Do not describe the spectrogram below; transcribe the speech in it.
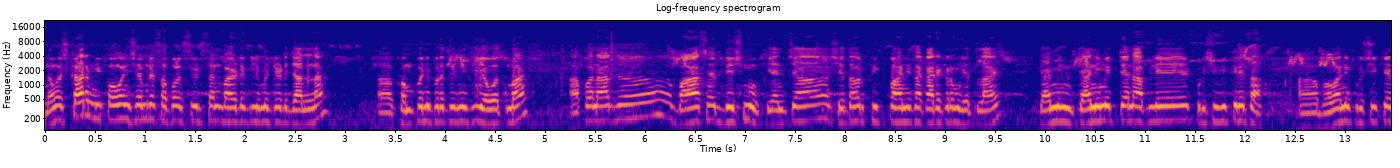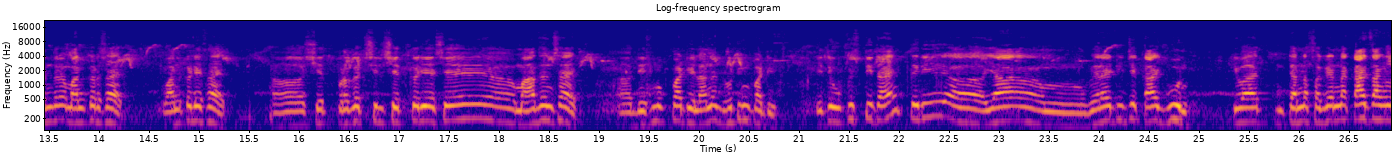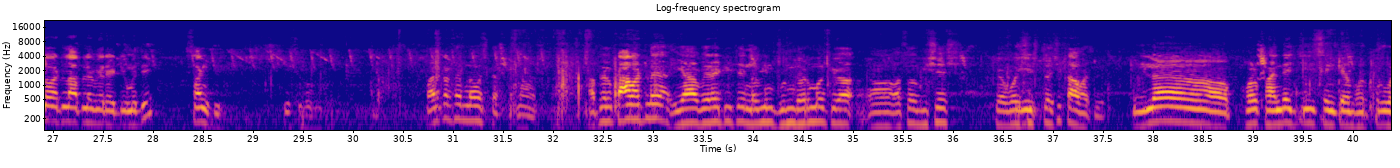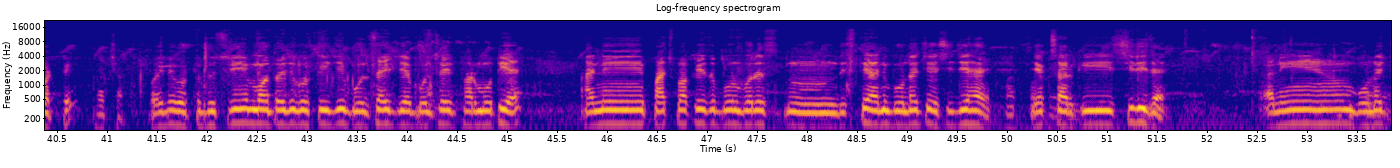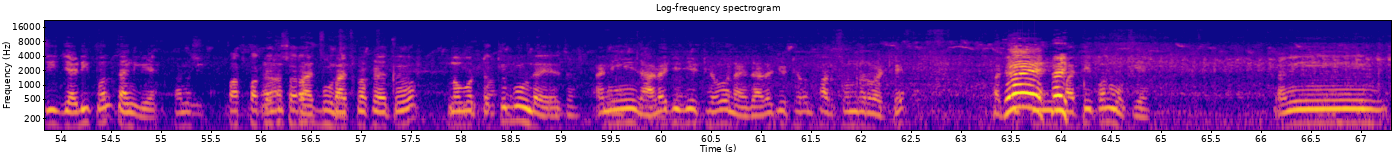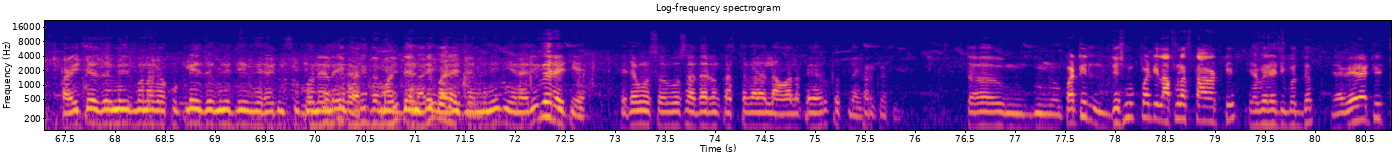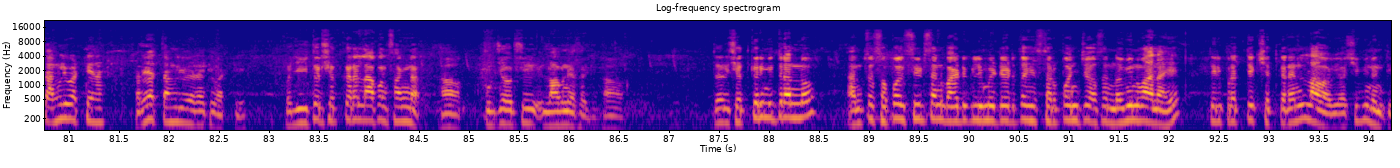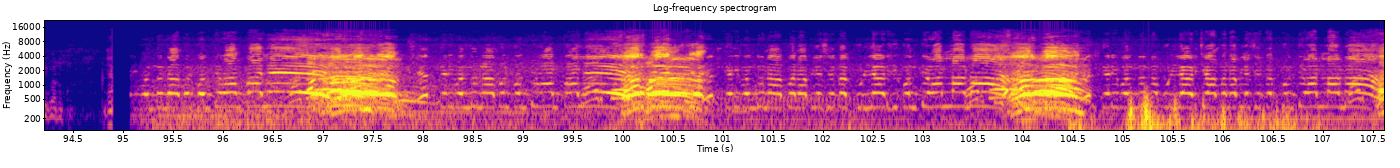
नमस्कार मी Pavan Shembade Safal sweets and biotech limited Jalna company प्रतिनिधी यवतमाळ. आपण आज बाळासाहेब देशमुख यांच्या शेतावर पीक पाहणीचा कार्यक्रम घेतला आहे. त्यानिम त्यानिमित्तानं आपले कृषी विक्रेता भवानी कृषी केंद्र मानकर साहेब वानकडे साहेब शेत प्रगतशील शेतकरी असे महाजन साहेब देशमुख पाटील आणि झोटिंग पाटील इथे उपस्थित आहे तरी या व्हेरायटीचे काय गुण किंवा त्यांना सगळ्यांना काय चांगलं वाटलं आपल्या व्हेरायटीमध्ये सांगतील. पालकर साहेब नमस्कार. नमस्कार. आपल्याला काय वाटलं या व्हेरायटीचे नवीन गुणधर्म किंवा अं, असं विशेष किंवा वैशिष्ट्य अशी काय वाटले? हिला फळ फांद्याची संख्या भरपूर वाटते. अच्छा. पहिली गोष्ट. दुसरी महत्वाची गोष्ट हिची बोल साईज आहे बोल साईज फार मोठी आहे. आणि पाच पाकळीचं बोंड बरेच अं, दिसते. आणि बोंडाची अशी जी आहे एकसारखी सिरीज आहे. आणि बोंडाची जाडी पण चांगली आहे. आणि पाच पाकळ्याचं पाच बोंड. पाच पाकळ्याचं नव्वद टक्के बोंड आहे याचं. आणि झाडाची जी ठेवण आहे झाडाची ठेवण फार सुंदर वाटते. पातीची पाती पण मोठी आहे. आणि पाळीच्या जमिनीत म्हणा का कुठल्याही जमिनीत ही व्हेरायटी नाही भारी जमिनीत येणारी भारी variety. जमिनीत येणारी व्हेरायटी आहे. त्याच्यामुळे सर्वसाधारण कास्तकाराला लावायला काही हरकत नाही. हरकत नाही. तर पाटील देशमुख पाटील आपणास काय वाटते या व्हेरायटीबद्दल या व्हेरायटी चांगली वाटते ना. सगळ्यात चांगली व्हेरायटी वाटते. म्हणजे इतर शेतकऱ्याला आपण सांगणार हा. पुढच्या वर्षी लावण्यासाठी. हा. तर शेतकरी मित्रांनो आमचं सफल सीड्स अँड बायोटिक लिमिटेडचं हे सरपंच असं नवीन वाहन आहे तरी प्रत्येक शेतकऱ्यांना लावावी अशी विनंती करतो. आपण कोणते वाहन पाहिले? शेतकरी आपण कोणते वाहन पाहिले? शेतकरी बंधूंना आपण आपल्या शेतात पुढल्या वर्षी कोणते वाहन लावणार? शेतकरी mama.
